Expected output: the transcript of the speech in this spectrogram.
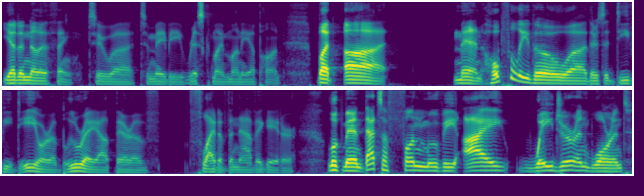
yet another thing to uh, to maybe risk my money upon. But uh, man, hopefully though, uh, there's a DVD or a Blu-ray out there of Flight of the Navigator. Look, man, that's a fun movie. I wager and warrant,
